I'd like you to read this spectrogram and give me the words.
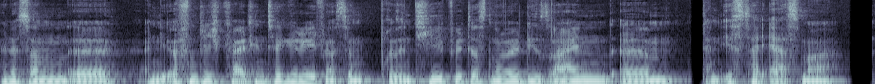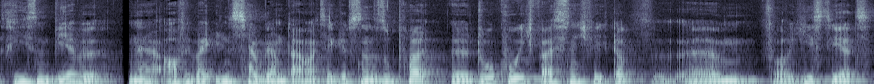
wenn das dann äh, an die Öffentlichkeit hintergerät, wenn das dann präsentiert wird, das neue Design, ähm, dann ist da erstmal Riesenwirbel. Ne? Auch wie bei Instagram damals. Da gibt es eine super äh, Doku, ich weiß nicht, wie, ich glaube, ähm, wo hieß die jetzt?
